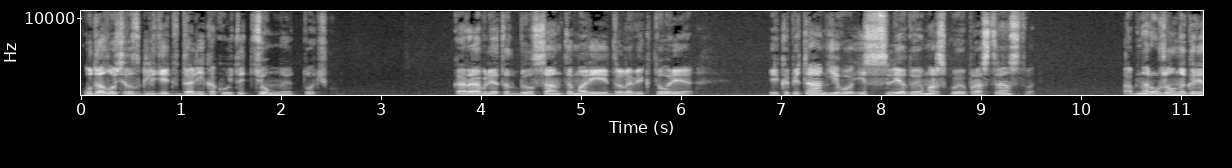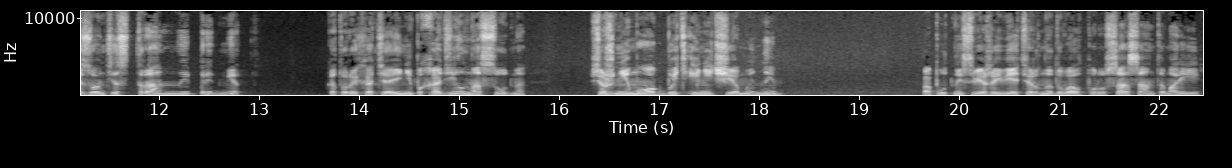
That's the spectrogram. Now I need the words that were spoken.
удалось разглядеть вдали какую-то темную точку. Корабль этот был Санта-Мария де ла Виктория, и капитан его, исследуя морское пространство, обнаружил на горизонте странный предмет, который, хотя и не походил на судно, все же не мог быть и ничем иным. Попутный свежий ветер надувал паруса Санта-Марии,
